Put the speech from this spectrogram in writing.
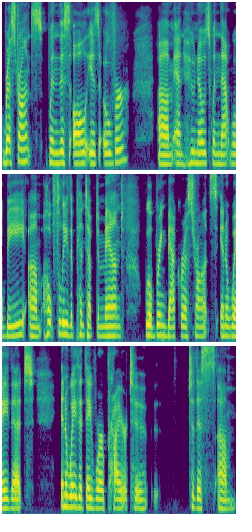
restaurants when this all is over. Um, and who knows when that will be. Um, hopefully, the pent up demand will bring back restaurants in a way that, in a way that they were prior to to this um,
